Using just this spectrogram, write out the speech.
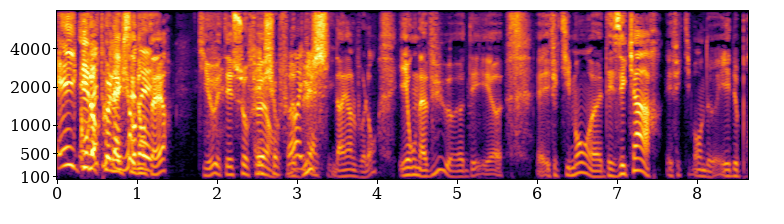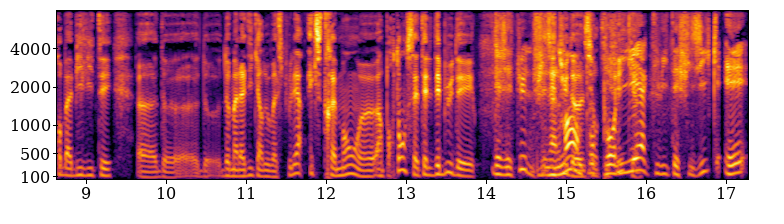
et, et leurs collègues sédentaires qui eux étaient chauffeurs, de bus derrière le volant. Et on a vu euh, des euh, effectivement euh, des écarts effectivement de, et de probabilité de, de, de, maladies cardiovasculaires extrêmement importants c'était le début des des études finalement pour, pour, lier activité physique et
